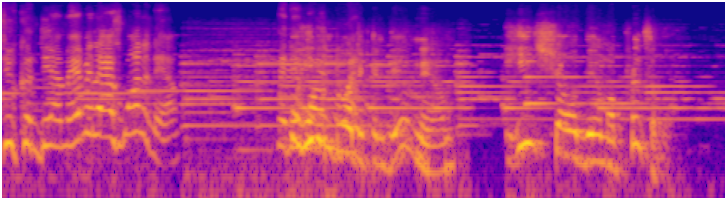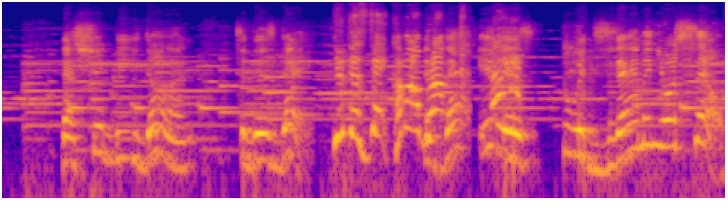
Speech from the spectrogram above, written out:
to condemn every last one of them. Well, he didn't do it to condemn them. He showed them a principle that should be done to this day. To this day, come on, And bro. that is to examine yourself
